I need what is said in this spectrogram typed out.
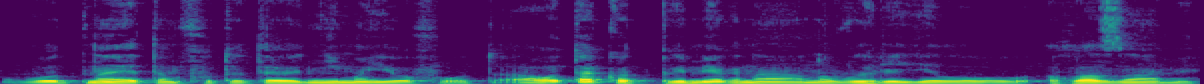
вот на этом фото, это не мое фото. А вот так вот примерно оно выглядело глазами.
